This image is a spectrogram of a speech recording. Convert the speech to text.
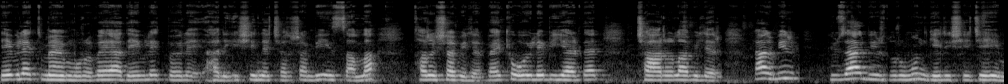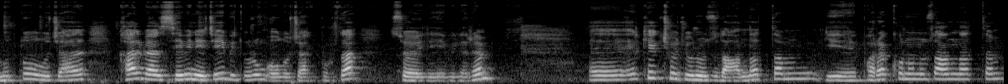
devlet memuru veya devlet böyle hani işinde çalışan bir insanla tanışabilir. Belki öyle bir yerden çağrılabilir. Yani bir güzel bir durumun gelişeceği, mutlu olacağı, kalben sevineceği bir durum olacak burada söyleyebilirim. Ee, erkek çocuğunuzu da anlattım, e, para konunuzu anlattım.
